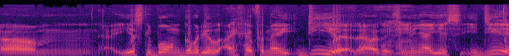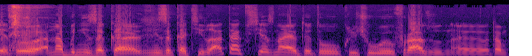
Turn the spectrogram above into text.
если бы он говорил I have an idea, да, то есть у меня есть идея, то она бы не, зака, не закатила. А так все знают эту ключевую фразу, э, там,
